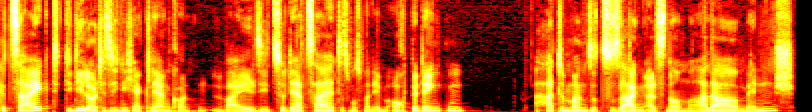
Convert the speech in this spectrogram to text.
gezeigt, die die Leute sich nicht erklären konnten, weil sie zu der Zeit, das muss man eben auch bedenken, hatte man sozusagen als normaler Mensch,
